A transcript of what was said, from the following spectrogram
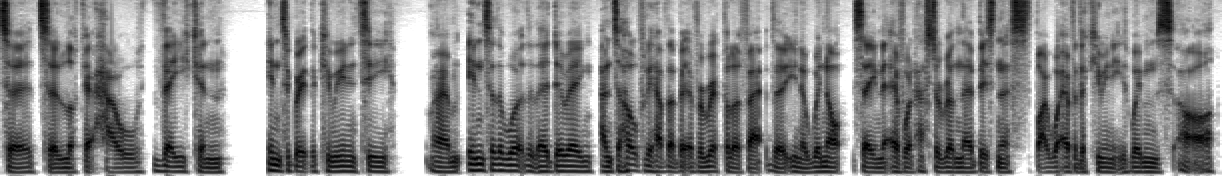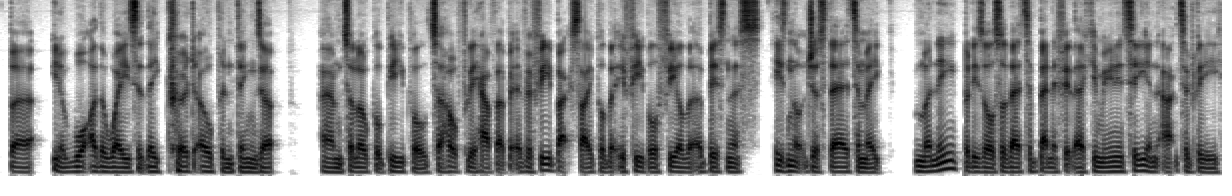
to to look at how they can integrate the community um, into the work that they're doing, and to hopefully have that bit of a ripple effect. That you know we're not saying that everyone has to run their business by whatever the community's whims are, but you know what are the ways that they could open things up um, to local people to hopefully have that bit of a feedback cycle that if people feel that a business is not just there to make money, but he's also there to benefit their community and actively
